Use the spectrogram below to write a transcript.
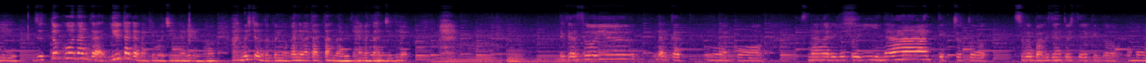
りずっとこうなんか豊かな気持ちになれるの。あの人のとこにお金渡ったんだみたいな感じで。だからそういうなんかのがこうつながれるといいなーってちょっとすごい漠然としてるけど思う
